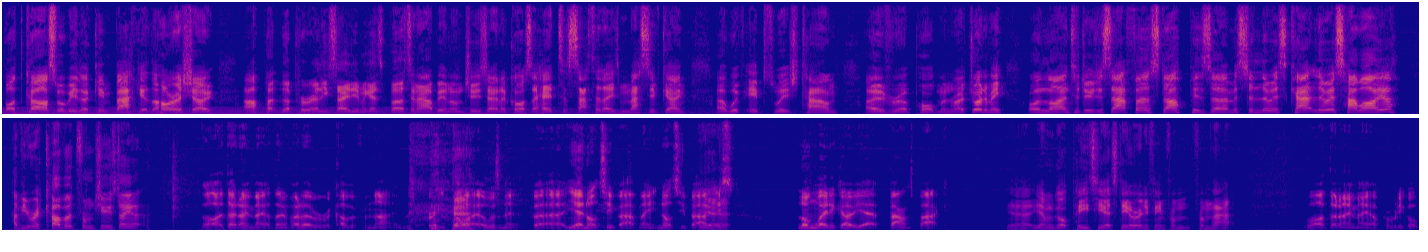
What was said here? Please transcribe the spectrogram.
podcast. We'll be looking back at the horror show up at the Pirelli Stadium against Burton Albion on Tuesday, and of course, ahead to Saturday's massive game uh, with Ipswich Town over at Portman Road. Joining me online to do just that, first up, is uh, Mr. Lewis Cat. Lewis, how are you? Have you recovered from Tuesday yet? Oh, I don't know, mate. I don't know if I'd ever recover from that. It was pretty dire, wasn't it? But uh, yeah, not too bad, mate. Not too bad. Yeah. It's long way to go yet. Bounce back. Yeah, you haven't got PTSD or anything from, from that. Well, I don't know, mate. I've probably got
